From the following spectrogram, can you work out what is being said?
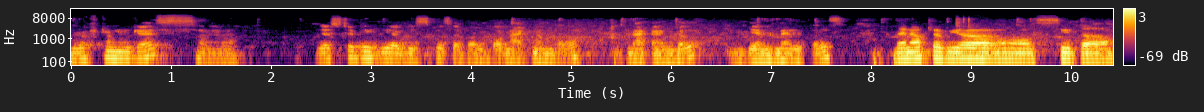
Good afternoon, guys. Uh, yesterday we have discussed about the Mach number, Mach angle, the numericals. Then after we uh, see the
